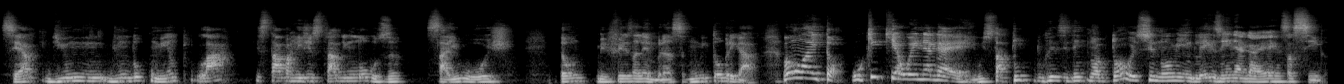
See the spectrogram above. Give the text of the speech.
certo? De um, de um documento lá que estava registrado em Lausanne. Saiu hoje. Então, me fez a lembrança. Muito obrigado. Vamos lá, então. O que, que é o NHR? O Estatuto do Residente no Habitual, esse nome em inglês, NHR, essa sigla.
